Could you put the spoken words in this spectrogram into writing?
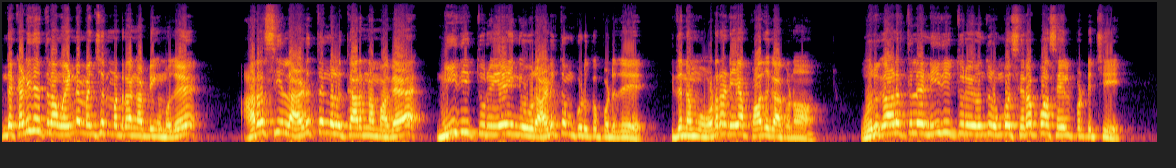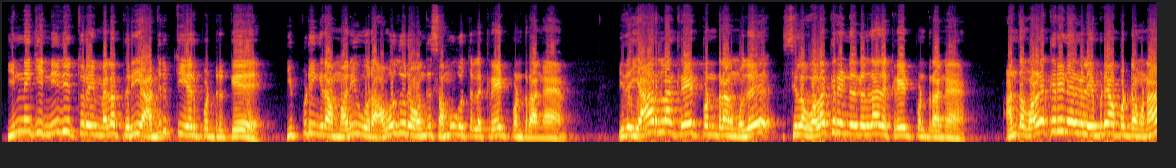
இந்த கடிதத்தில் அவங்க என்ன மென்ஷன் பண்றாங்க அப்படிங்கும்போது அரசியல் அழுத்தங்கள் காரணமாக நீதித்துறையே இங்க ஒரு அழுத்தம் கொடுக்கப்படுது. இதை நம்ம உடனடியாக பாதுகாக்கணும். ஒரு காலத்துல நீதித்துறை வந்து ரொம்ப சிறப்பா செயல்பட்டுச்சு. இன்னைக்கு நீதித்துறை மேல பெரிய அதிருப்தி ஏற்பட்டிருக்கு. இப்படிங்கிற மாதிரி ஒரு அவதூறை வந்து சமூகத்துல கிரியேட் பண்றாங்க. இதை யாரெல்லாம் கிரியேட் பண்றாங்க? போது சில வழக்கறிஞர்கள் தான் இதை கிரியேட் பண்றாங்க. அந்த வழக்கறிஞர்கள் எப்படியாப்பட்டவங்கன்னா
